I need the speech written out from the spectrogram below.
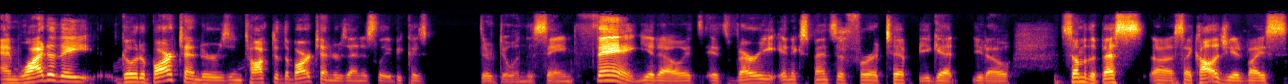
And why do they go to bartenders and talk to the bartenders endlessly? Because they're doing the same thing you know? It's it's very inexpensive for a tip. You get you know some of the best uh, psychology advice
